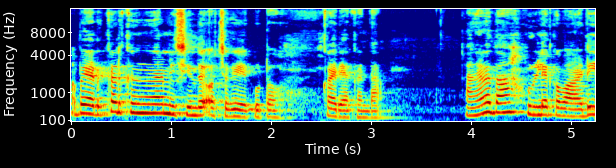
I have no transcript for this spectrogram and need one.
അപ്പോൾ ഇടയ്ക്കിടയ്ക്ക് ഇങ്ങനെ മെഷീന്റെ ഒച്ച കേൾക്കൂട്ടോ. കാര്യമാക്കണ്ട അങ്ങനെ ദാ ഉള്ളിയൊക്കെ വാടി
